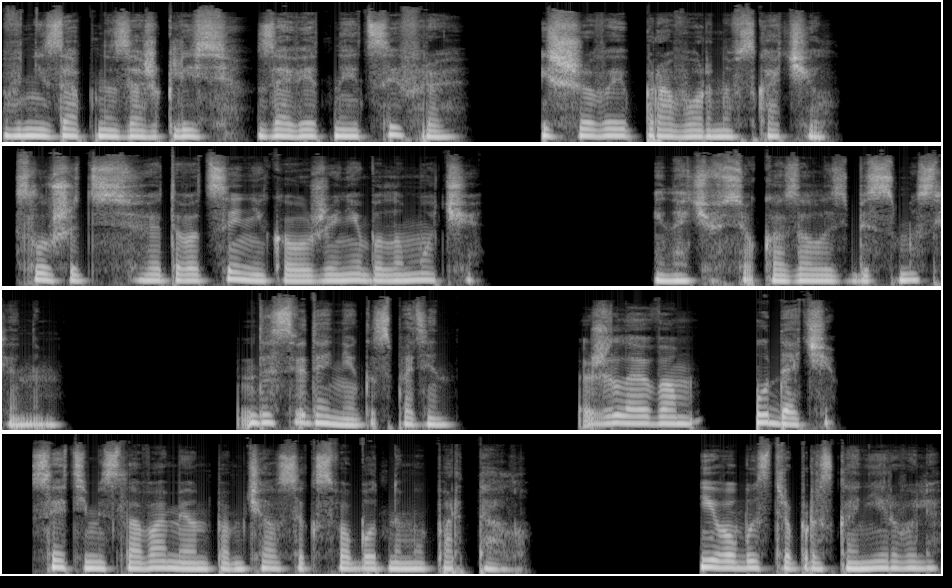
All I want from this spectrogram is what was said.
Внезапно зажглись заветные цифры, и Шевей проворно вскочил. Слушать этого циника уже не было мочи, иначе все казалось бессмысленным. «До свидания, господин. Желаю вам удачи». С этими словами он помчался к свободному порталу. Его быстро просканировали,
